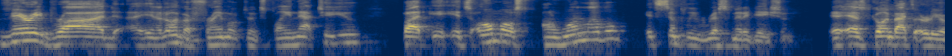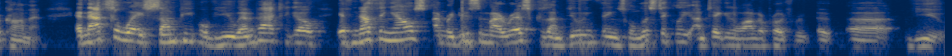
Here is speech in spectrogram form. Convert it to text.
very broad, and I don't have a framework to explain that to you, but it's almost on one level, it's simply risk mitigation. As going back to earlier comment, and that's the way some people view impact to go, if nothing else, I'm reducing my risk because I'm doing things holistically. I'm taking a longer approach uh, uh, view.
